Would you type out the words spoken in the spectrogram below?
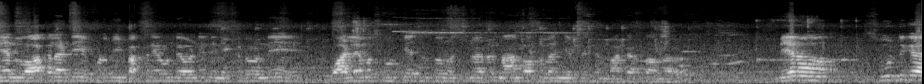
నేను లోకల్ అంటే ఎప్పుడు మీ పక్కనే ఉండేవాడిని నేను ఎక్కడ ఉండి వాళ్ళేమో సూట్ కేసులతో వచ్చినారు నాన్ లోకల్ అని చెప్పేసి మాట్లాడుతూ ఉన్నారు. నేను సూటిగా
